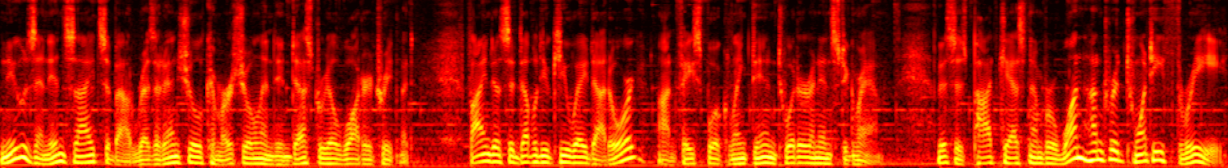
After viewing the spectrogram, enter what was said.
news and insights about residential, commercial, and industrial water treatment. Find us at WQA.org on Facebook, LinkedIn, Twitter, and Instagram. This is podcast number 123.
